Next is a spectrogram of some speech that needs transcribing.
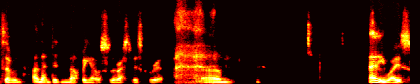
seven, and then did nothing else for the rest of his career. Um, anyways.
